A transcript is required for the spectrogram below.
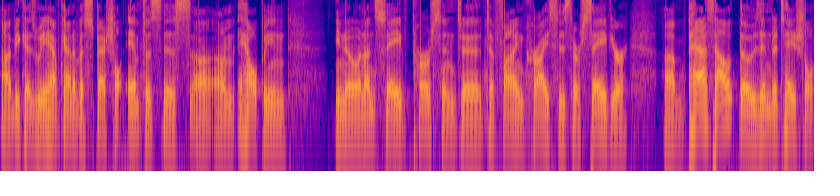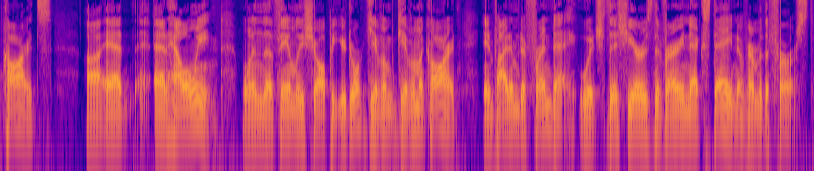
uh, because we have kind of a special emphasis uh, on helping, you know, an unsaved person to, to find Christ as their Savior. Um, pass out those invitational cards. Uh, at at Halloween when the families show up at your door. Give them give them a card. Invite them to Friend Day, which this year is the very next day, November the first.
